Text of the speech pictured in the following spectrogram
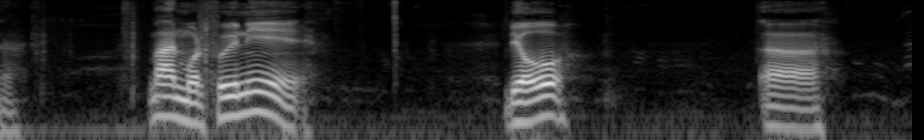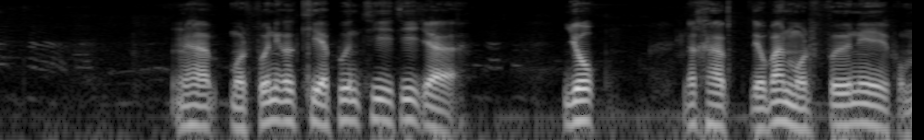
นะบ้านหมดฟื้นนี่ เดี๋ยวเอ่อนะครับหมดฟื้นนี่ก็เคลียร์พื้นที่ที่จะยก นะครับ เดี๋ยวบ้านหมดฟื้นนี่ผม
